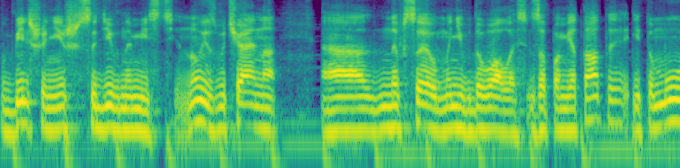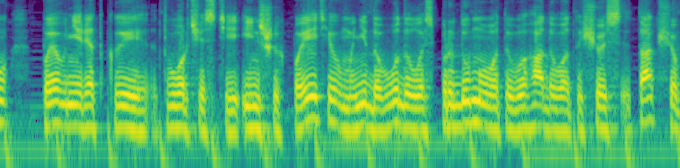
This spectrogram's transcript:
більше, ніж сидів на місці. Ну і звичайно, е, не все мені вдавалось запам'ятати, і тому певні рядки творчості інших поетів мені доводилось придумувати, вигадувати щось так, щоб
